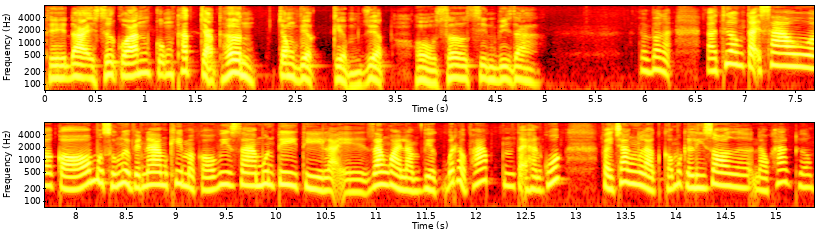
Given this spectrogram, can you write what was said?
thì đại sứ quán cũng thắt chặt hơn trong việc kiểm duyệt hồ sơ xin visa. Vâng ạ. À, thưa ông, tại sao có một số người Việt Nam khi mà có visa multi thì lại ra ngoài làm việc bất hợp pháp tại Hàn Quốc? Phải chăng là có một cái lý do nào khác thưa ông?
